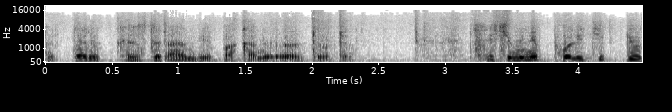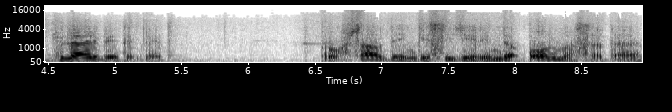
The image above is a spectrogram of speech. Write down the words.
Sırpları kızdıran bir bakanı öldürdü. Seçimini politik dürtüler belirledi. Ruhsal dengesi yerinde olmasa da,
